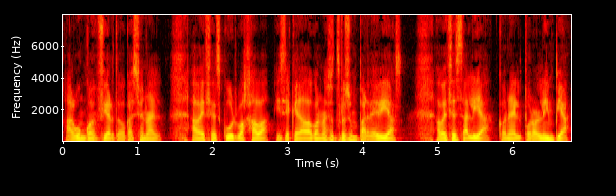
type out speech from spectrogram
a algún concierto ocasional. A veces Kurt bajaba y se quedaba con nosotros un par de días. A veces salía con él por Olimpia,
